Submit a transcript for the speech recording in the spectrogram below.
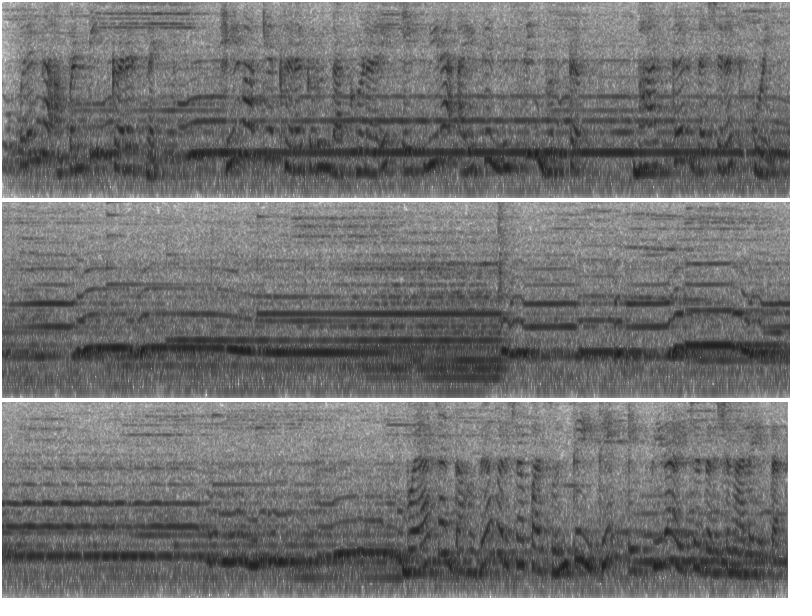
जोपर्यंत आपण ती करत नाही हे वाक्य खरं करून दाखवणारे एकवीरा आईचे निस्सिंग भक्त भास्कर दशरथ कोळी. वयाच्या दहाव्या वर्षापासून ते इथे एकवीरा आईच्या दर्शनाला येतात.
